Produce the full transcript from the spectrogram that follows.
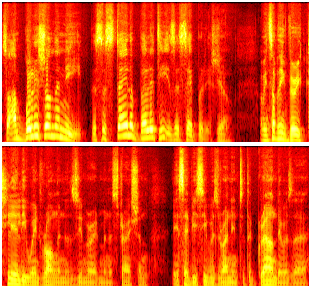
So I'm bullish on the need. The sustainability is a separate issue. Yeah. I mean, something very clearly went wrong in the Zuma administration. The SABC was run into the ground. There was a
